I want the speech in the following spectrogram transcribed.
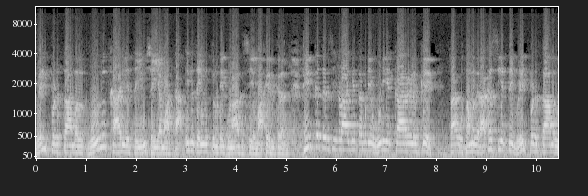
வெளிப்படுத்தாமல் ஒரு காரியத்தையும் செய்ய மாட்டார் இது தெய்வத்தினுடைய குணாதிசயமாக இருக்கிறது. தீர்க்கதரிசிகளாகிய தம்முடைய ஊழியக்காரர்களுக்கு தமது ரகசியத்தை வெளிப்படுத்தாமல்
